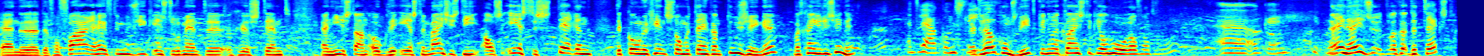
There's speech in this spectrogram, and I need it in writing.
En uh, de fanfare heeft de muziekinstrumenten gestemd. En hier staan ook de eerste meisjes die als eerste sterren de koningin zometeen gaan toezingen. Wat gaan jullie zingen? Het welkomstlied. Het welkomstlied. Kunnen we een klein stukje al horen van tevoren? Uh, Oké. Okay. Nee, nee, de tekst.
